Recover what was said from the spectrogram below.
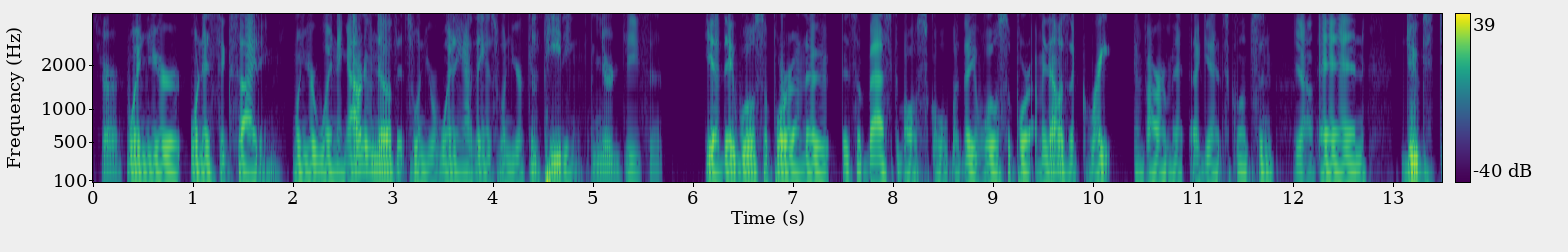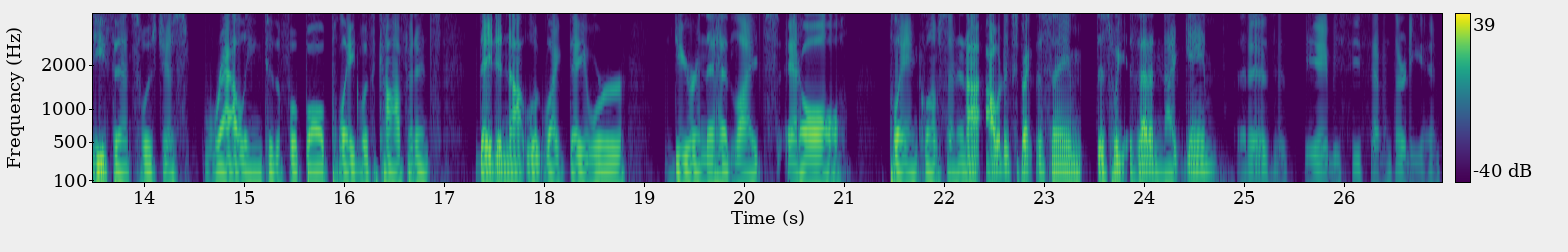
Sure. when you're when it's exciting, when you're winning. I don't even know if it's when you're winning. I think it's when you're competing. When you're decent. Yeah, they will support. I know it's a basketball school, but they will support. I mean, that was a great environment against Clemson. Yeah. And Duke's defense was just rallying to the football, played with confidence. They did not look like they were deer in the headlights at all playing Clemson. And I, I would expect the same this week. Is that a night game? It is. It's the ABC 7:30 game,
